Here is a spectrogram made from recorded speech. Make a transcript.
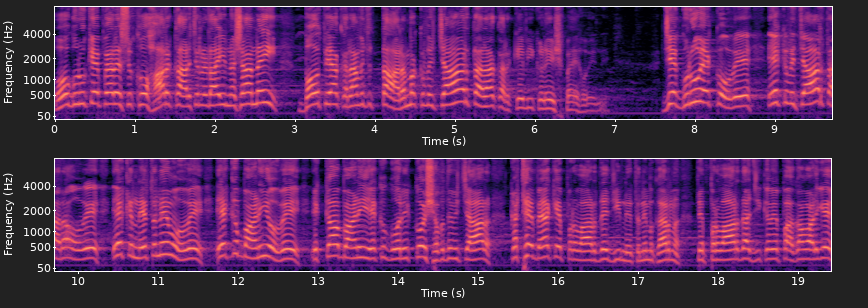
ਉਹ ਗੁਰੂ ਕੇ ਪਿਆਰੇ ਸਿੱਖੋ, ਹਰ ਘਰ 'ਚ ਲੜਾਈ, ਨਸ਼ਾ ਨਹੀਂ, ਬਹੁਤਿਆਂ ਘਰਾਂ ਵਿੱਚ ਧਾਰਮਿਕ ਵਿਚਾਰਧਾਰਾ ਕਰਕੇ ਵੀ ਕਲੇਸ਼ ਪਏ ਹੋਏ ਨੇ। ਜੇ ਗੁਰੂ ਇੱਕ ਹੋਵੇ, ਇੱਕ ਵਿਚਾਰਧਾਰਾ ਹੋਵੇ, ਇੱਕ ਨਿਤਨੇਮ ਹੋਵੇ, ਇੱਕ ਬਾਣੀ ਹੋਵੇ, ਇੱਕਾ ਬਾਣੀ, ਇੱਕ ਗੁਰ, ਇੱਕੋ ਸ਼ਬਦ ਵਿਚਾਰ ਇਕੱਠੇ ਬਹਿ ਕੇ ਪਰਿਵਾਰ ਦੇ ਜੀ ਨਿਤਨੇਮ ਕਰਨ ਤੇ ਪਰਿਵਾਰ ਦਾ ਜੀ ਕਵੇ ਭਾਗਾਂ ਵਾਲੀਏ,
